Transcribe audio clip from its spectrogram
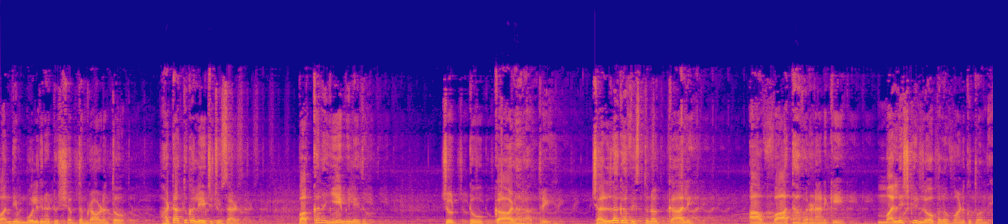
పంది మూలిగినట్టు శబ్దం రావడంతో హఠాత్తుగా లేచి చూశాడు. పక్కన ఏమీ లేదు. చుట్టూ కాళరాత్రి చల్లగా వీస్తున్న గాలి ఆ వాతావరణానికి మల్లేష్కి లోపల వణుకుతోంది.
